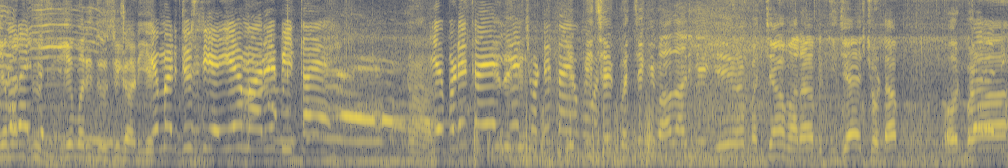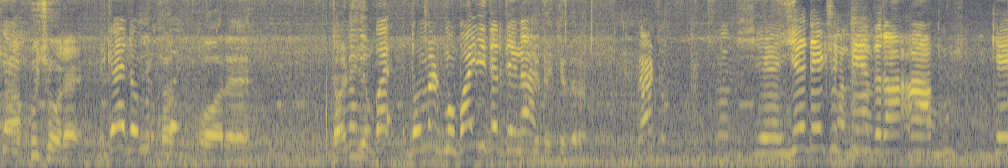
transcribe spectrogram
ये हमारी दूसरी ये हमारी दूसरी गाड़ी है। ये हमारी दूसरी है ये हमारे भी ताए हैं। हाँ। ये बड़े हैं, ये छोटे हैं, पीछे एक बच्चे की आवाज़ आ रही है। ये बच्चा हमारा भतीजा है छोटा और बड़ा खुश हो रहा है। और गाड़ी जब दो मिनट मोबाइल इधर देना। ये देखिए ज़रा। ये ये देख सकते हैं ज़रा आप के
